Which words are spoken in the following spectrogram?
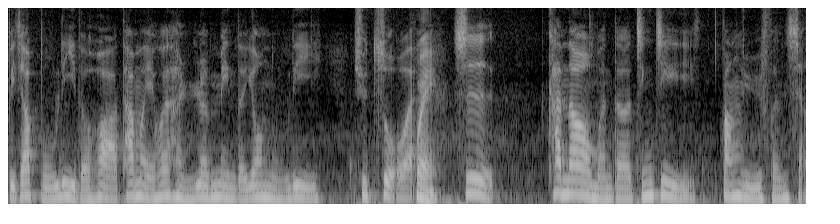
比较不利的话，他们也会很认命的用努力去做。哎，会是看到我们的经济。方瑜分享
